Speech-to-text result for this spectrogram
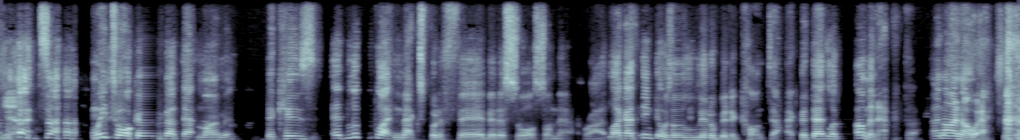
Yeah. but, uh, we talk about that moment? Because it looked like Max put a fair bit of sauce on that, right? Like I think there was a little bit of contact, but that look, I'm an actor and I know acting. And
